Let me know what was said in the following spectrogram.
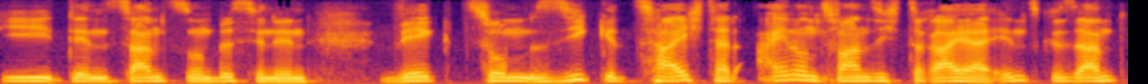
die den Suns so ein bisschen den Weg zum Sieg gezeigt hat. 21 Dreier insgesamt,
